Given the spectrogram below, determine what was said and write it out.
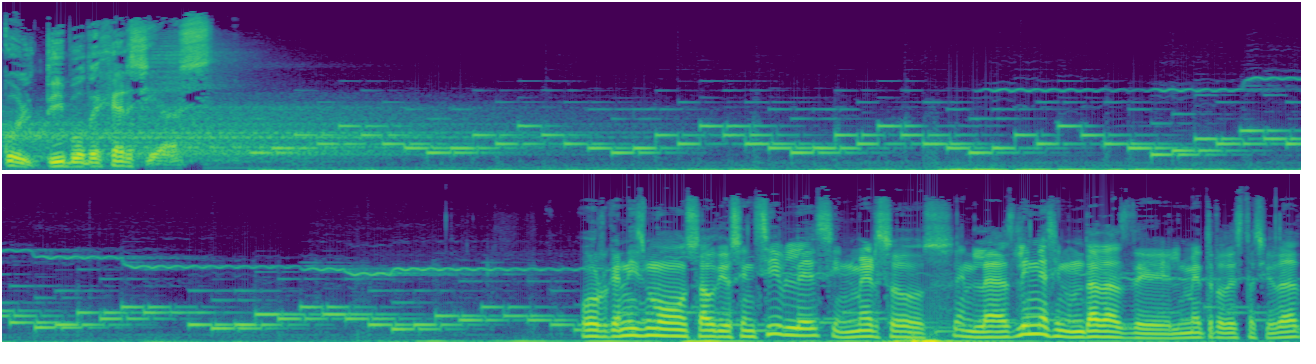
Cultivo de Hercios. organismos audiosensibles inmersos en las líneas inundadas del metro de esta ciudad.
